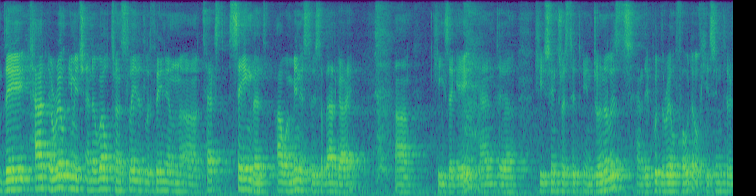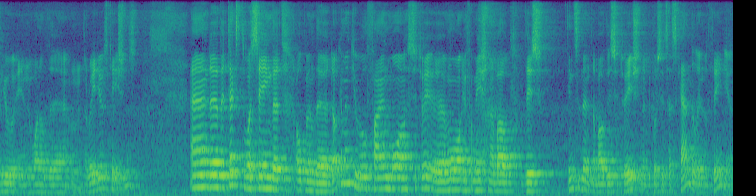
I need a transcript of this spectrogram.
They had a real image and a well translated Lithuanian uh, text saying that our minister is a bad guy. Uh, he's a gay and uh, he's interested in journalists. And they put the real photo of his interview in one of the um, radio stations. And uh, the text was saying that open the document, you will find more, situa- uh, more information about this incident about this situation because it's a scandal in Lithuania.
